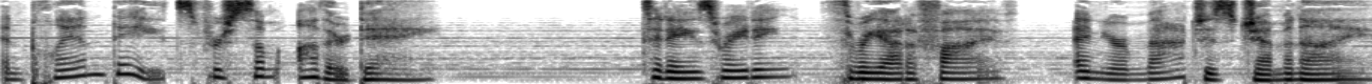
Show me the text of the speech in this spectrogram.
and plan dates for some other day. Today's rating 3 out of 5, and your match is Gemini.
